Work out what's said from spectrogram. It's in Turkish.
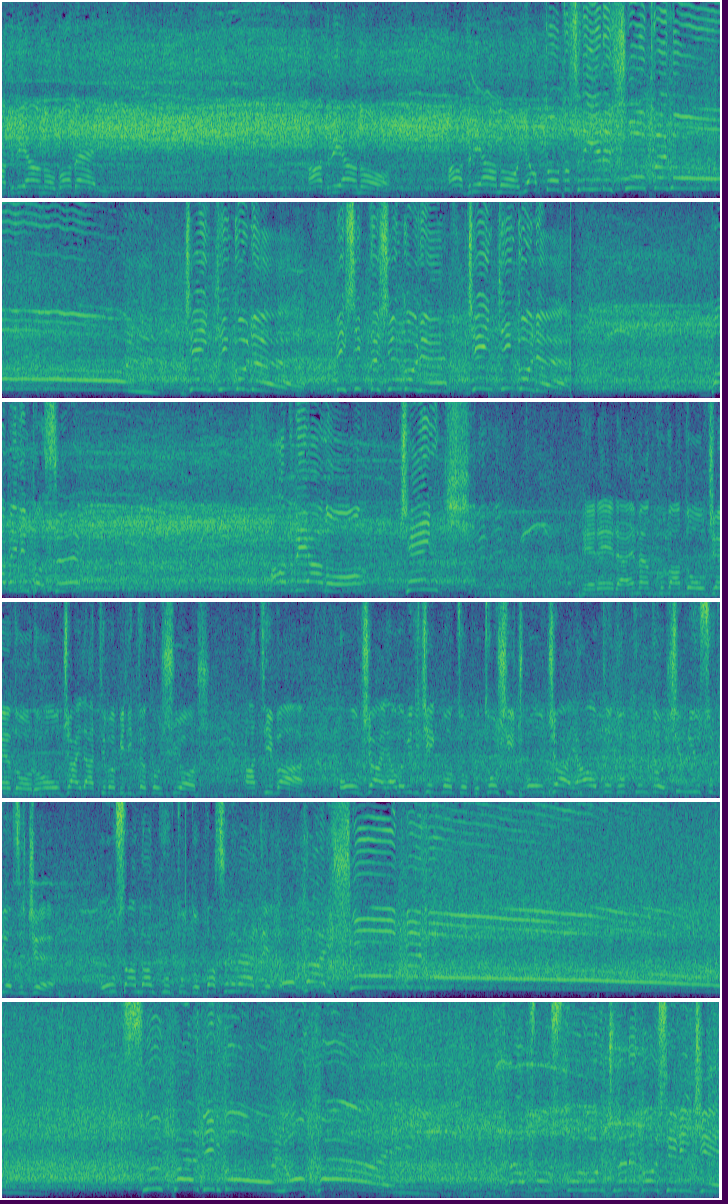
Adriano Babel. Adriano. Adriano yaptı ortasını yere şut ve gol! Cenk'in golü. Pereira hemen kullandı Olcay'a doğru. Olcay ile Atiba birlikte koşuyor. Atiba, Olcay alabilecek mi o topu? Toşiç, Olcay aldı, dokundu. Şimdi Yusuf Yazıcı. Oğuzhan'dan kurtuldu. Pasını verdi. Okay şut ve gol! Süper bir gol! Okay! Trabzonsporlu oyuncuların gol sevinci.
